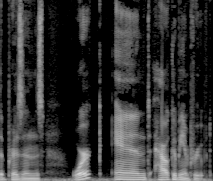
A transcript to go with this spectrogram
the prisons work and how it could be improved?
